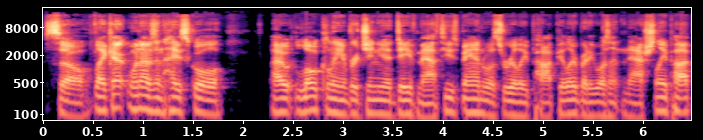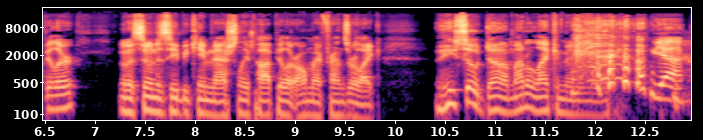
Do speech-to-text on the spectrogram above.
So, like I, when I was in high school, I locally in Virginia, Dave Matthews Band was really popular, but he wasn't nationally popular. And as soon as he became nationally popular, all my friends were like, "He's so dumb. I don't like him anymore." yeah.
